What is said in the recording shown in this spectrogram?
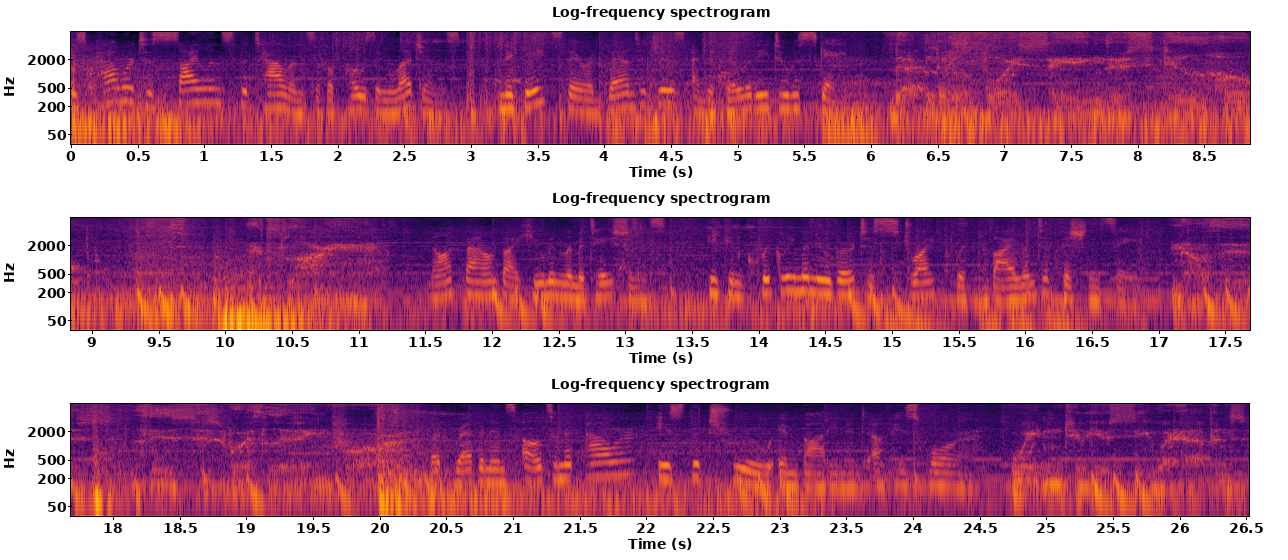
His power to silence the talents of opposing legends negates their advantages and ability to escape. That little voice saying Not bound by human limitations, he can quickly maneuver to strike with violent efficiency. Now this, this is worth living for. But Revenant's ultimate power is the true embodiment of his horror. Wait until you see what happens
